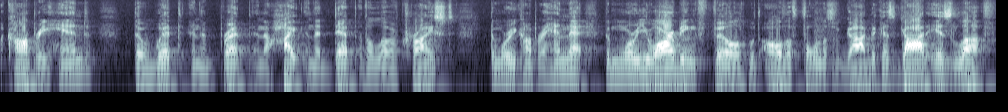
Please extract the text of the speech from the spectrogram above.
comprehend the width and the breadth and the height and the depth of the love of Christ, the more you comprehend that, the more you are being filled with all the fullness of God because God is love.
